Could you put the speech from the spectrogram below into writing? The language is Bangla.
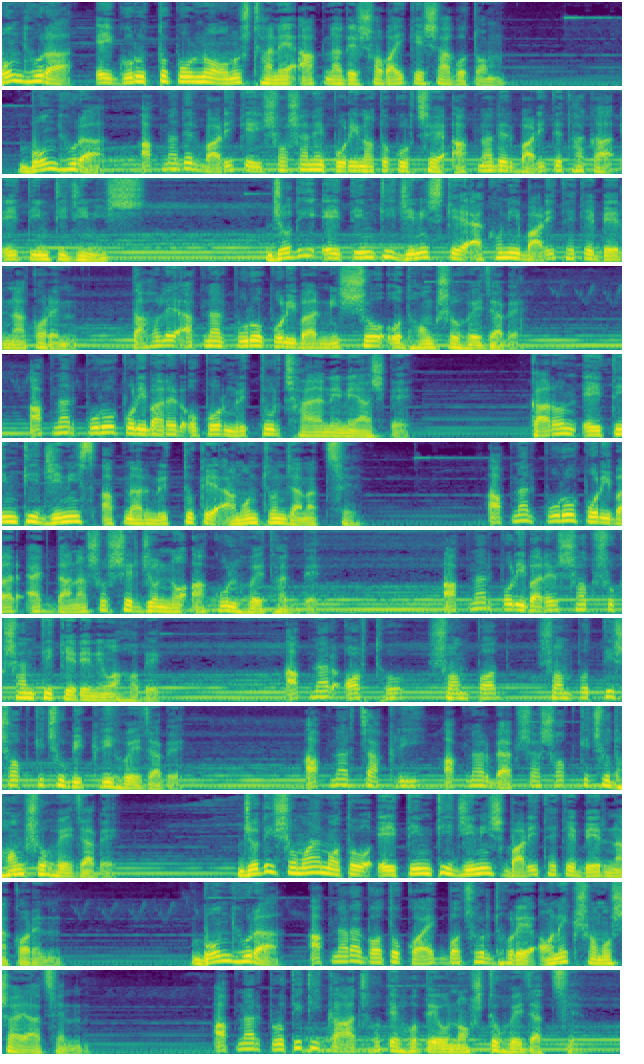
বন্ধুরা, এই গুরুত্বপূর্ণ অনুষ্ঠানে আপনাদের সবাইকে স্বাগতম। বন্ধুরা, আপনাদের বাড়িকেই শ্মশানে পরিণত করছে আপনাদের বাড়িতে থাকা এই তিনটি জিনিস। যদি এই তিনটি জিনিসকে এখনই বাড়ি থেকে বের না করেন, তাহলে আপনার পুরো পরিবার নিঃস্ব ও ধ্বংস হয়ে যাবে। আপনার পুরো পরিবারের ওপর মৃত্যুর ছায়া নেমে আসবে। কারণ এই তিনটি জিনিস আপনার মৃত্যুকে আমন্ত্রণ জানাচ্ছে। আপনার পুরো পরিবার এক দানাশস্যের জন্য আকুল হয়ে থাকবে। আপনার পরিবারের সব সুখ শান্তি কেড়ে নেওয়া হবে। আপনার অর্থ, সম্পদ, সম্পত্তি সবকিছু বিক্রি হয়ে যাবে। আপনার চাকরি, আপনার ব্যবসা সবকিছু ধ্বংস হয়ে যাবে। যদি সময় মতো এই তিনটি জিনিস বাড়ি থেকে বের না করেন। বন্ধুরা, আপনারা গত কয়েক বছর ধরে অনেক সমস্যায় আছেন। আপনার প্রতিটি কাজ হতে হতেও নষ্ট হয়ে যাচ্ছে।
